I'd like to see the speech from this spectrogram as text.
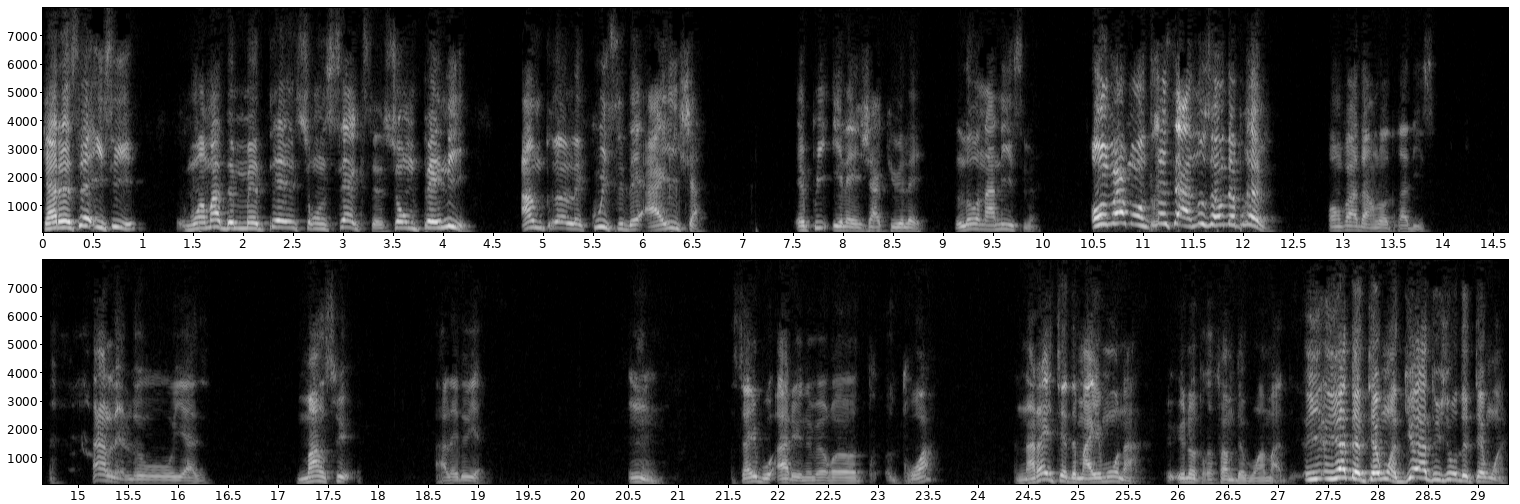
Caresser ici, Muhammad mettait son sexe, son pénis, entre les cuisses de Aïcha, et puis il éjaculait. L'onanisme. On va montrer ça, nous avons des preuves. On va dans l'autre hadith. Alléluia. Mensu. Alléluia. Hmm. Saïd Bouhari, numéro 3. Narraté de Maïmouna, une autre femme de Muhammad. Il y a des témoins. Dieu a toujours des témoins.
